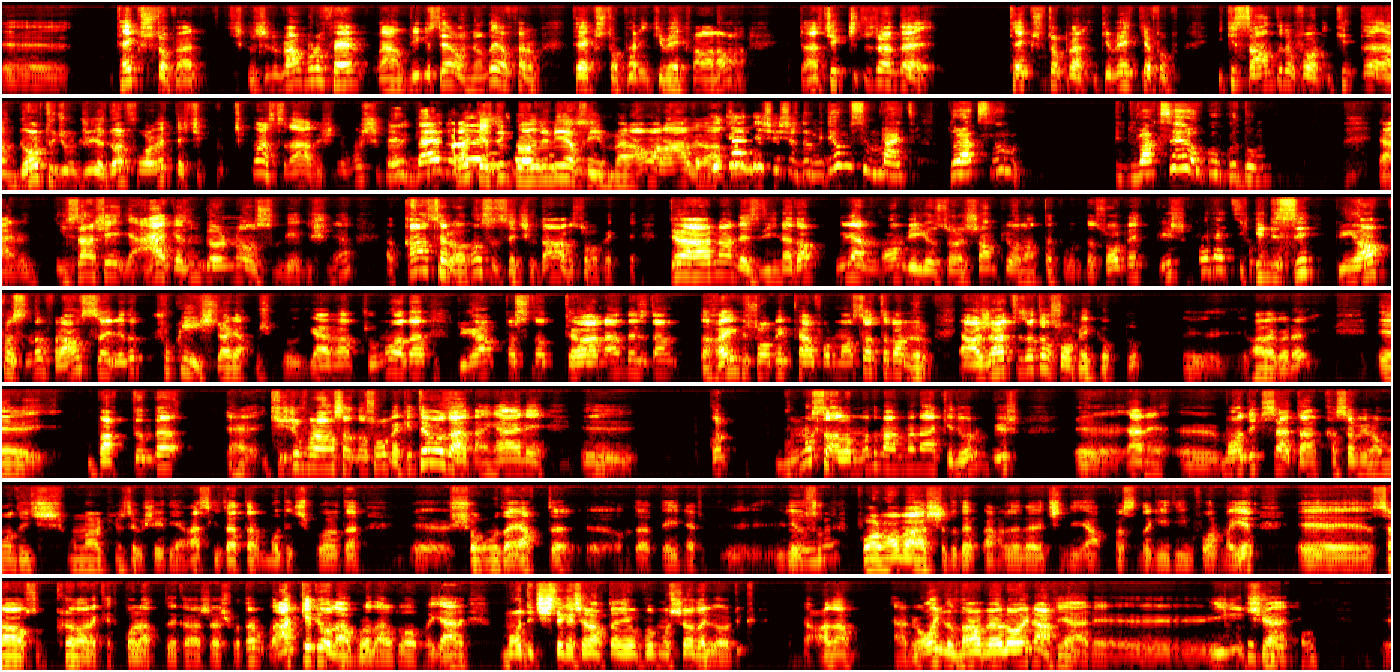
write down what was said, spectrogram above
Ee, tek stoper Şimdi ben bunu fan, yani bilgisayar oyununda yaparım. Tek stoper, iki bek falan ama gerçekçi düzende tek stoper, iki bek yapıp iki santrafor, iki yani dört hücumcuya, dört forvetle çık, çıkmazsın abi. Şimdi bu şu ben, ben herkesin gönlünü yapayım ben. Aman abi. Ben de şaşırdım biliyor musun Mert? Duraksın bir duraksayarak okudum. Yani insan şey herkesin gönlü olsun diye düşünüyor. Cancelo nasıl seçildi abi sol Theo Hernandez diye adam Milan 11 yıl sonra şampiyon olan takımında sol bek bir. Evet. İkincisi Dünya Kupası'nda Fransa ile de çok iyi işler yapmış bir oyuncu. Yani ben turnuvada Dünya Kupası'nda Theo Hernandez'den daha iyi bir sol bek performansı hatırlamıyorum. Yani Arjantin zaten sol bek yoktu. E, bana göre. E, baktığında yani ikinci Fransa'da sol beki Theo zaten yani e, bu nasıl alınmadı ben merak ediyorum. Bir e, yani e, Modric zaten Casemiro Modric bunlar kimse bir şey diyemez ki zaten Modric bu arada e, şovunu da yaptı. E, onu da değinerim e, biliyorsun. Hı hı. Forma bağışladı depremzedeler için Dünya Kupası'nda giydiğim formayı. E, sağ olsun kral hareket gol attığı karşılaşmada. Hak ediyorlar buralarda olmayı. Yani Modric işte geçen hafta Liverpool maçı da gördük. Ya adam yani bir 10 yıl daha böyle oynar yani. Ee, ilginç yani. Ee,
